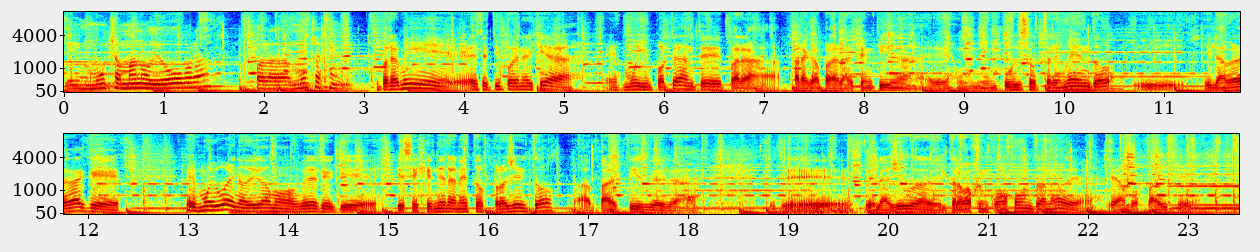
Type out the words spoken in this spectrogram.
mucha mano de obra para mucha gente. Para mí este tipo de energía es muy importante para, para acá, para la Argentina, es un impulso tremendo y, la verdad que es muy bueno, digamos, ver que, se generan estos proyectos a partir de la, de, la ayuda, del trabajo en conjunto de ambos países.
